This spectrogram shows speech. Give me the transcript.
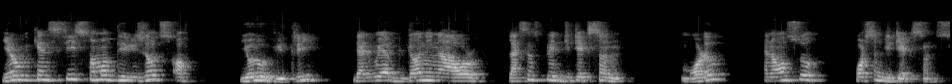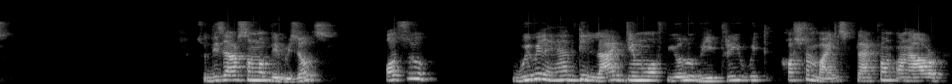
Here we can see some of the results of YOLO v3 that we have done in our license plate detection model and also person detections. So these are some of the results. Also, we will have the live demo of YOLO v3 with custom Vitis platform on our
